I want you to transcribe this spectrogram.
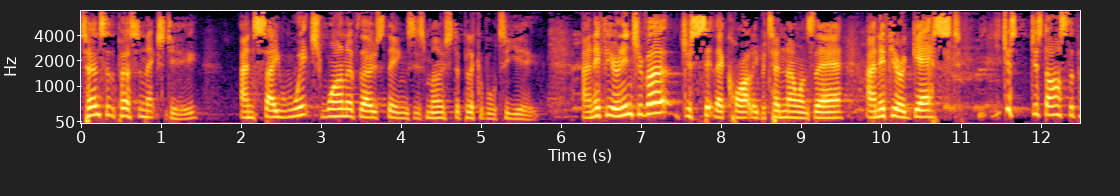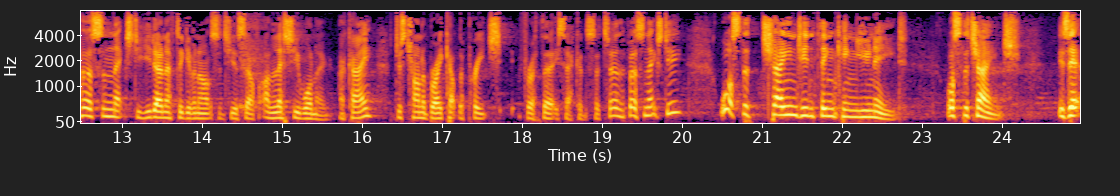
turn to the person next to you and say which one of those things is most applicable to you? And if you're an introvert, just sit there quietly, pretend no one's there. And if you're a guest, you just, just ask the person next to you. You don't have to give an answer to yourself unless you want to, okay? Just trying to break up the preach for 30 seconds. So turn to the person next to you. What's the change in thinking you need? What's the change? Is it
